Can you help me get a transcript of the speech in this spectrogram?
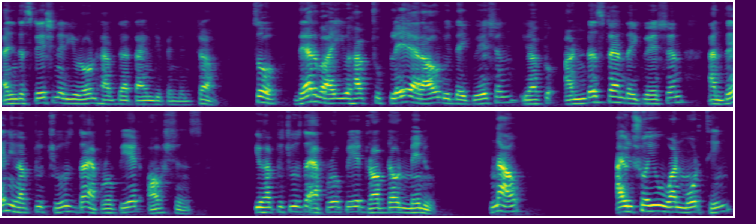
and in the stationary you don't have the time dependent term. So thereby you have to play around with the equation, you have to understand the equation and then you have to choose the appropriate options. You have to choose the appropriate drop down menu. Now I will show you one more thing.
